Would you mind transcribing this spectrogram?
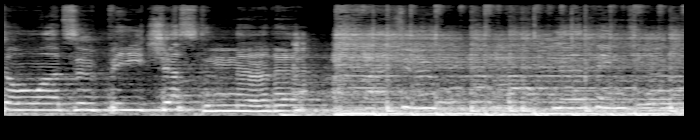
don't want to be just another. I do nothing to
